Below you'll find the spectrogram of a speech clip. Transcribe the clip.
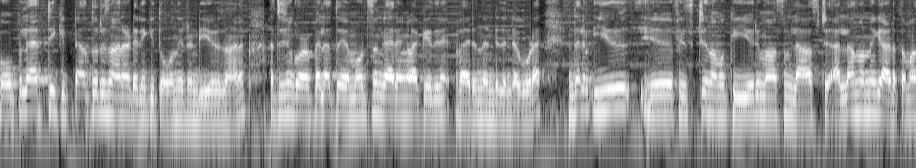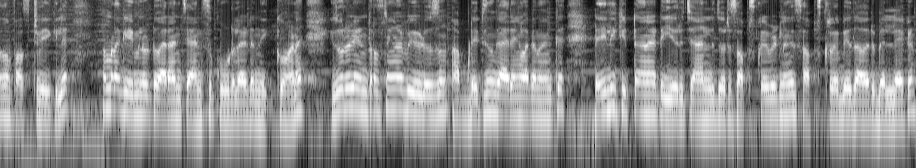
പോപ്പുലാരിറ്റി കിട്ടാത്തൊരു സാധനമായിട്ട് എനിക്ക് തോന്നിയിട്ടുണ്ട് ഈ ഒരു സാധനം. അത്യാവശ്യം കുഴപ്പമില്ലാത്ത എമൗണ്ട്സും കാര്യങ്ങളൊക്കെ ഇതിന് വരുന്നുണ്ട് ഇതിന്റെ കൂടെ. എന്തായാലും ഈ ഒരു ഫിസ്റ്റ് നമുക്ക് ഈ ഒരു മാസം ലാസ്റ്റ് അല്ലാന്നുണ്ടെങ്കിൽ അടുത്ത മാസം ഫസ്റ്റ് വീക്കിൽ നമ്മുടെ ഗെയിമിലോട്ട് വരാൻ ചാൻസ് കൂടുതലായിട്ട് നിൽക്കുവാണ്. ഇതുപോലെ ഇൻട്രസ്റ്റിംഗ് വീഡിയോസും അപ്ഡേറ്റ്സും കാര്യങ്ങളൊക്കെ നിങ്ങൾക്ക് ഡെയിലി കിട്ടാനായിട്ട് ഈ ഒരു ചാനൽ ഇതുവരെ സബ്സ്ക്രൈബ് ചെയ്യണമെങ്കിൽ സബ്സ്ക്രൈബ് ചെയ്ത ആ ഒരു ബെല്ലേക്കൺ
